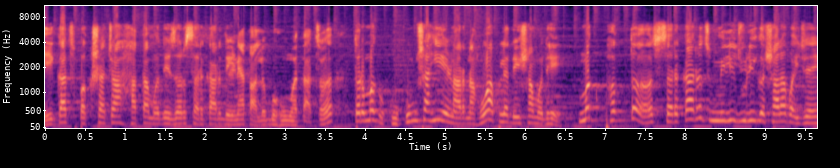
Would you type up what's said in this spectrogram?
एकाच पक्षाच्या हातामध्ये जर सरकार देण्यात आलं बहुमताचं तर मग हुकुमशाही येणार ना हो आपल्या देशामध्ये? मग फक्त सरकारच मिलीजुली कशाला पाहिजे?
